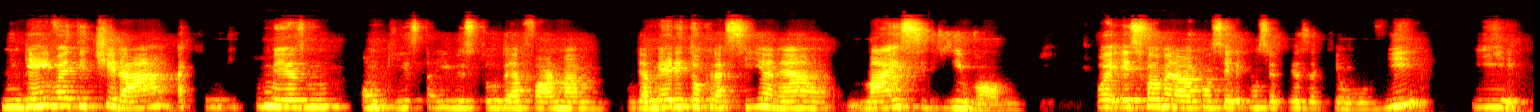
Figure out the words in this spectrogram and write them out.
Ninguém vai te tirar aquilo que tu mesmo conquista, e o estudo é a forma da meritocracia, né, mais se desenvolve. Foi, esse foi o melhor conselho, com certeza, que eu ouvi, e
